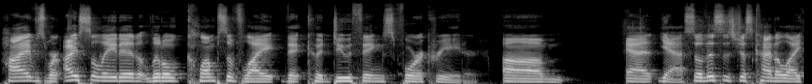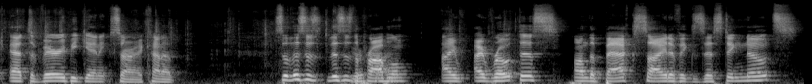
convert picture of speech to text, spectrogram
hives were isolated, little clumps of light that could do things for a creator. Um, and yeah, so this is just kind of like at the very beginning. Sorry, I kind of. So this is this is the problem. I I wrote this on the back side of existing notes,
